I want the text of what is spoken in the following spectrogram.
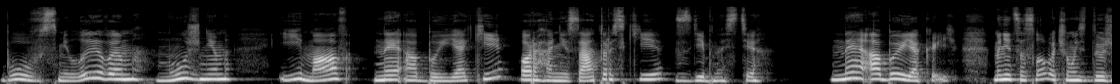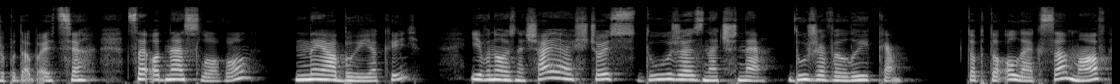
був сміливим, мужнім і мав неабиякі організаторські здібності. Неабиякий. Мені це слово чомусь дуже подобається. Це одне слово неабиякий, і воно означає щось дуже значне, дуже велике. Тобто Олекса мав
